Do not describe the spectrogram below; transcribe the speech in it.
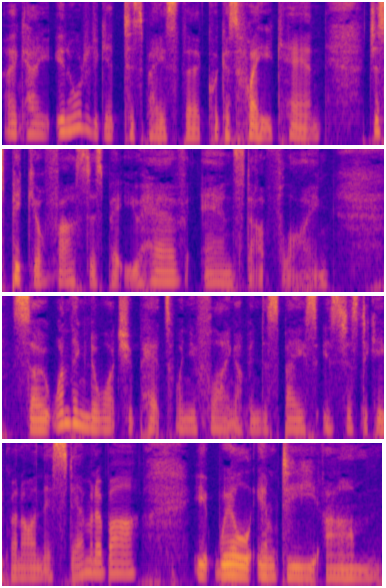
Okay, in order to get to space the quickest way you can, just pick your fastest pet you have and start flying. So, one thing to watch your pets when you're flying up into space is just to keep an eye on their stamina bar. It will empty, um,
